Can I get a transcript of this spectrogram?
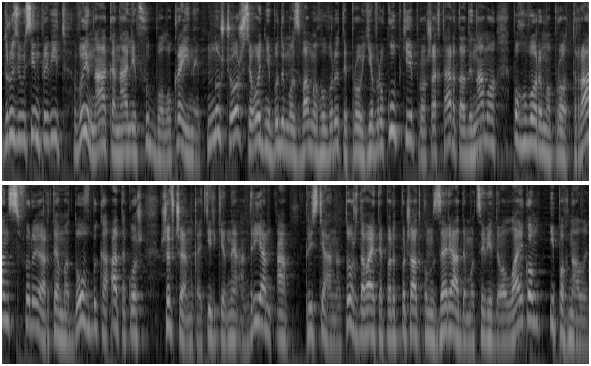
Друзі, усім привіт! Ви на каналі Футбол України. Ну що ж, сьогодні будемо з вами говорити про Єврокубки, про Шахтар та Динамо. Поговоримо про трансфери Артема Довбика, а також Шевченка, тільки не Андрія, а Крістіана. Тож давайте перед початком зарядимо це відео лайком і погнали.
